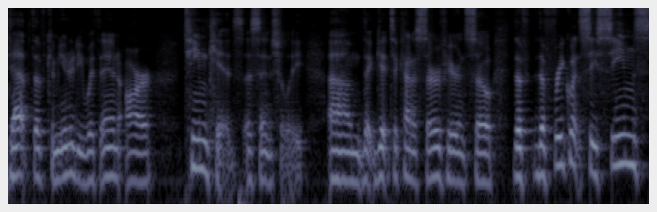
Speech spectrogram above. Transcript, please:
depth of community within our team kids, essentially, um, that get to kind of serve here. And so the the frequency seems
